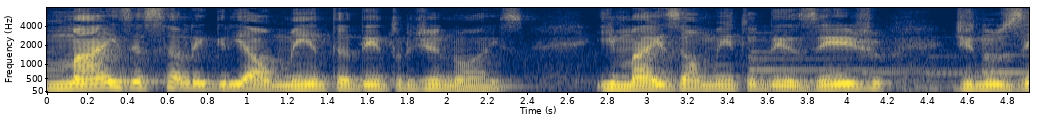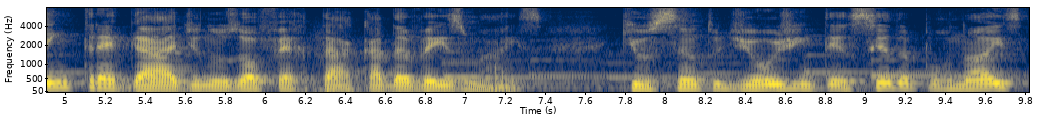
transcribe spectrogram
mais essa alegria aumenta dentro de nós e mais aumenta o desejo de nos entregar, de nos ofertar cada vez mais. Que o santo de hoje interceda por nós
